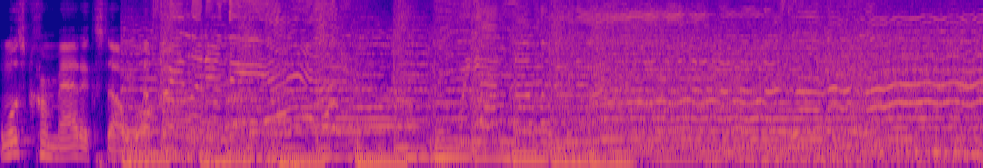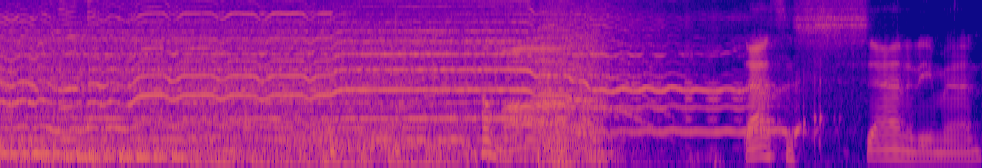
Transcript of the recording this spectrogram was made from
almost chromatic style walk up. Come on. That's insanity, man.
